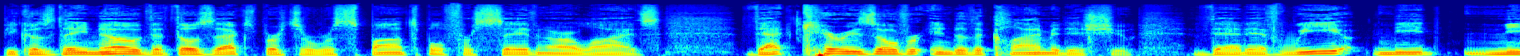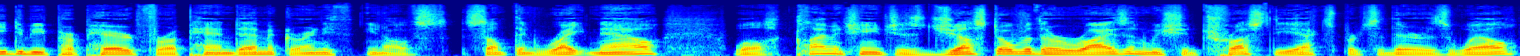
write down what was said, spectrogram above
because they know that those experts are responsible for saving our lives. That carries over into the climate issue. That if we need need to be prepared for a pandemic or any you know something right now, well, climate change is just over the horizon. We should trust the experts there as well.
